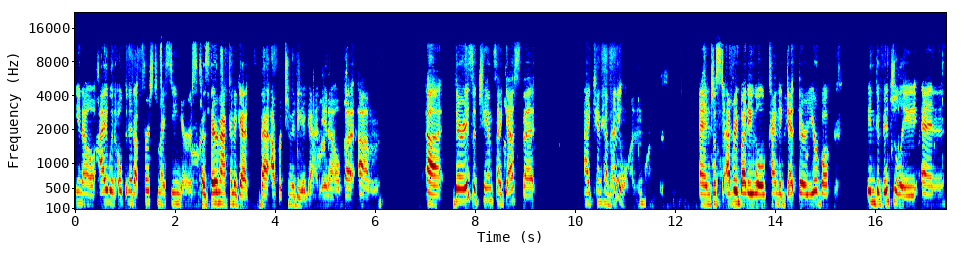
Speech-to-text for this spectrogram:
you know, I would open it up first to my seniors because they're not going to get that opportunity again, you know. But um, uh, there is a chance, I guess, that I can have anyone, and just everybody will kind of get their yearbook individually, and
